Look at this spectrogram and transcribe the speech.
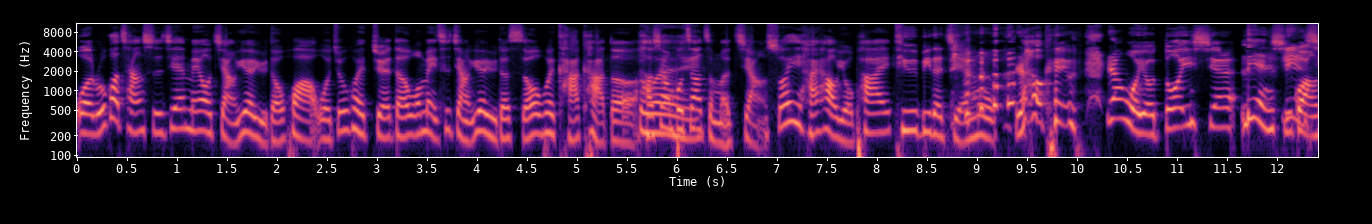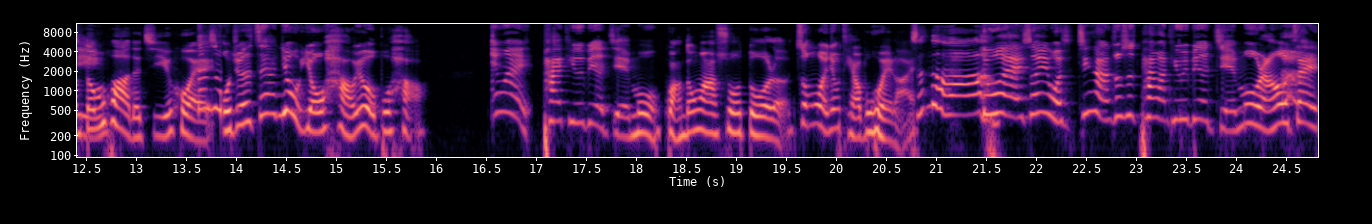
我如果长时间没有讲粤语的话，我就会觉得我每次讲粤语的时候会卡卡的，好像不知道怎么讲。所以还好有拍 TVB 的节目，然后可以让我有多一些练习广东话的机会。但是我觉得这样又有好又有不好，因为拍 TVB 的节目，广东话说多了，中文又调不回来。真的吗？对，所以我经常就是拍完 TVB 的节目，然后再。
